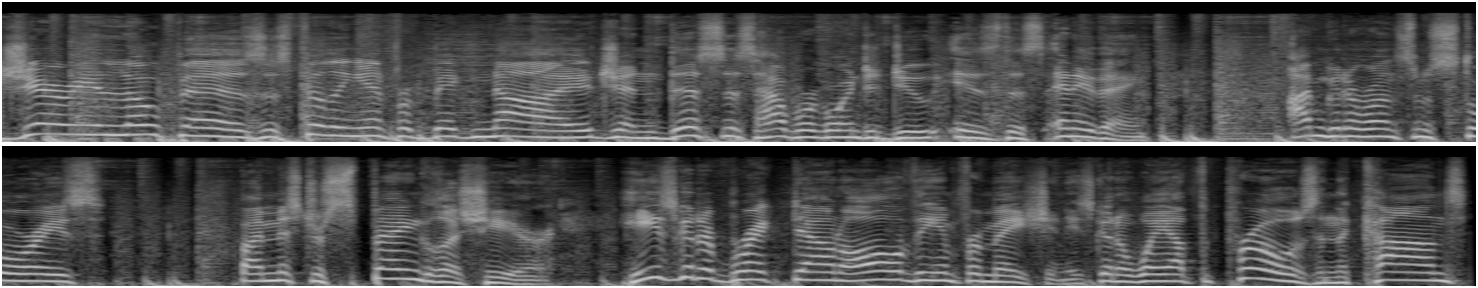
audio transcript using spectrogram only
Jerry Lopez is filling in for Big Nige, and this is how we're going to do Is This Anything? I'm going to run some stories by Mr. Spanglish here. He's going to break down all of the information. He's going to weigh out the pros and the cons.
